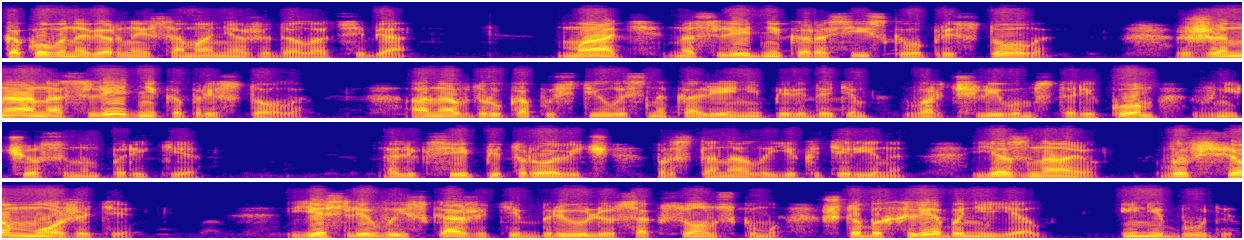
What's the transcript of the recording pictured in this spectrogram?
какого, наверное, сама не ожидала от себя. Мать наследника российского престола, жена наследника престола, она вдруг опустилась на колени перед этим ворчливым стариком в нечесанном парике. «Алексей Петрович», — простонала Екатерина, — «я знаю, вы все можете. Если вы скажете Брюлю Саксонскому, чтобы хлеба не ел, и не будет,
